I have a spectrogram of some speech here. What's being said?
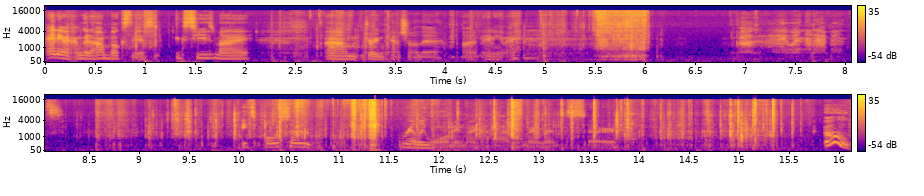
Anyway, I'm going to unbox this. Excuse my um, dream catcher there, but anyway. when that happens. It's also really warm in my car at the moment, so... Ooh!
